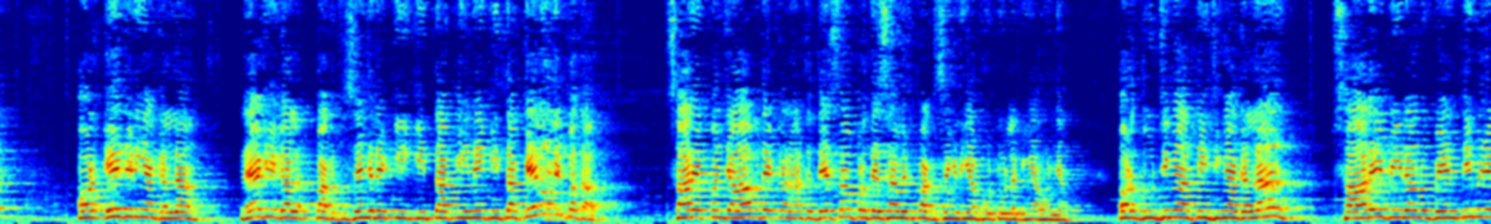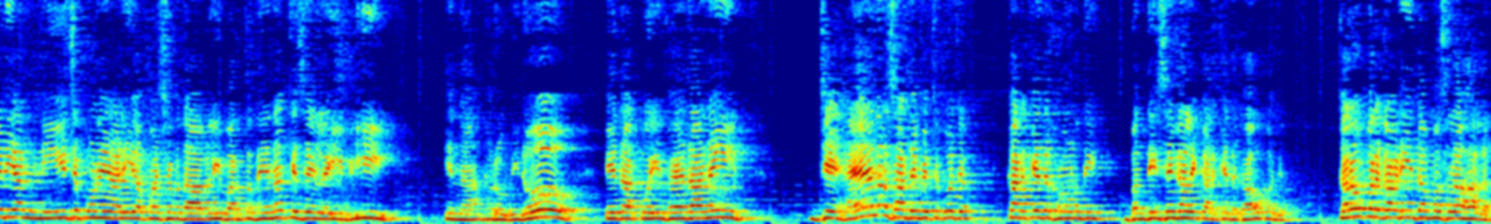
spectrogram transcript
ਔਰ ਇਹ ਜਿਹੜੀਆਂ ਗੱਲਾਂ ਰਹਿ ਗਈ ਗੱਲ, ਭਗਤ ਸਿੰਘ ਨੇ ਕੀ ਕੀਤਾ, ਕੀ ਨਹੀਂ ਕੀਤਾ, ਕਿਹਨੂੰ ਨਹੀਂ ਪਤਾ? ਸਾਰੇ ਪੰਜਾਬ ਦੇ ਘਰਾਂ 'ਚ ਦੇਸਾਂ ਪ੍ਰਦੇਸਾਂ ਵਿੱਚ ਭਗਤ ਸਿੰਘ ਦੀਆਂ ਫੋਟੋ ਲੱਗੀਆਂ ਹੋਈਆਂ। ਔਰ ਦੂਜੀਆਂ, ਤੀਜੀਆਂ ਗੱਲਾਂ, ਸਾਰੇ ਵੀਰਾਂ ਨੂੰ ਬੇਨਤੀ ਵੀ ਜਿਹੜੀ ਆ ਨੀਚ ਪੁਣੇ ਵਾਲੀ ਆਪਾਂ ਸ਼ਬਦਾਵਲੀ ਵਰਤਦੇ ਨਾ, ਕਿਸੇ ਲਈ ਵੀ ਇਹ ਨਾ ਕਰੋ ਵੀਰੋ, ਇਹਦਾ ਕੋਈ ਫਾਇਦਾ ਨਹੀਂ। ਜੇ ਹੈ ਨਾ ਸਾਡੇ ਵਿੱਚ ਕੁਝ ਕਰਕੇ ਦਿਖਾਉਣ ਦੀ, ਬੰਦੀ ਸਿੰਘਾਂ ਲਈ ਕਰਕੇ ਦਿਖਾਓ ਕੁਝ। ਕਰੋ ਬਰਗਾੜੀ ਦਾ ਮਸਲਾ ਹੱਲ।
